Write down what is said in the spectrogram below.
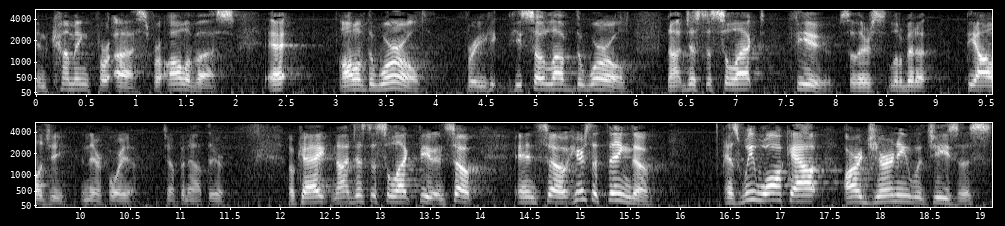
in coming for us, for all of us, all of the world. For he, he so loved the world, not just a select few. So there's a little bit of theology in there for you, jumping out there. Okay? Not just a select few. And so, and so here's the thing though. As we walk out our journey with Jesus,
